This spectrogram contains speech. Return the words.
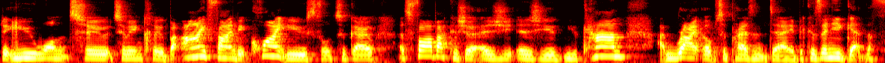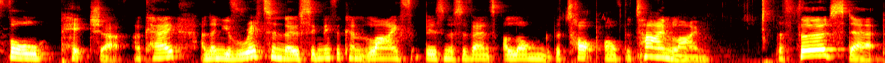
that you want to, to include. But I find it quite useful to go as far back as you, as you, as you, you can, right up to present day, because then you get the full picture. Okay. And then you've written those significant life business events along the top of the timeline. The third step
